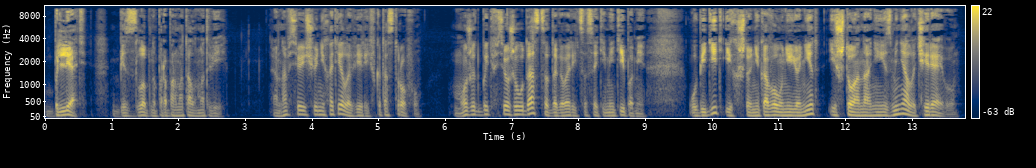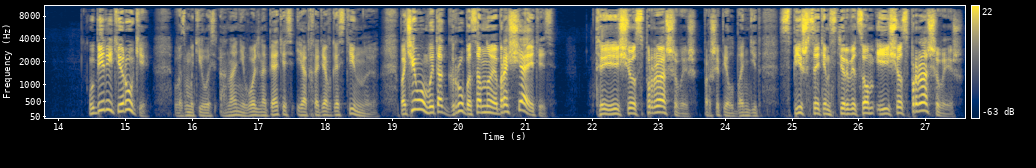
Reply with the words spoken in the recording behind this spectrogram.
Блять! беззлобно пробормотал Матвей. Она все еще не хотела верить в катастрофу. Может быть, все же удастся договориться с этими типами убедить их, что никого у нее нет и что она не изменяла Черяеву. «Уберите руки!» — возмутилась она, невольно пятясь и отходя в гостиную. «Почему вы так грубо со мной обращаетесь?» «Ты еще спрашиваешь!» — прошипел бандит. «Спишь с этим стервецом и еще спрашиваешь!»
